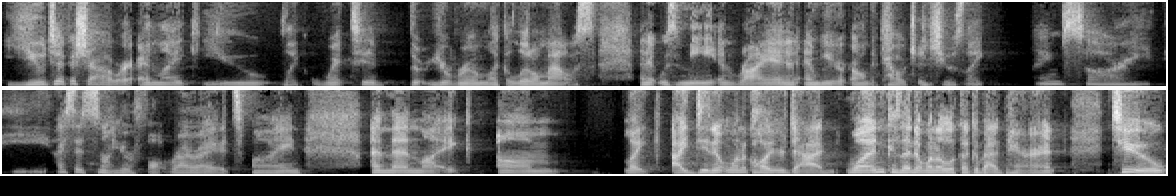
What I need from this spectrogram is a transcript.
you took a shower and like you like went to the, your room like a little mouse, and it was me and Ryan, and we were on the couch, and she was like, "I'm sorry, Pete." I said, "It's not your fault, right? Right? It's fine." And then like um like I didn't want to call your dad. One, because I didn't want to look like a bad parent. Two,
